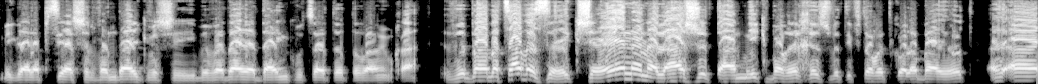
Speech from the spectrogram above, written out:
בגלל הפציעה של ונדייק, ושהיא בוודאי עדיין קבוצה יותר טובה ממך. ובמצב הזה, כשאין הנהלה שתעמיק ברכש ותפתור את כל הבעיות, אה, אה,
